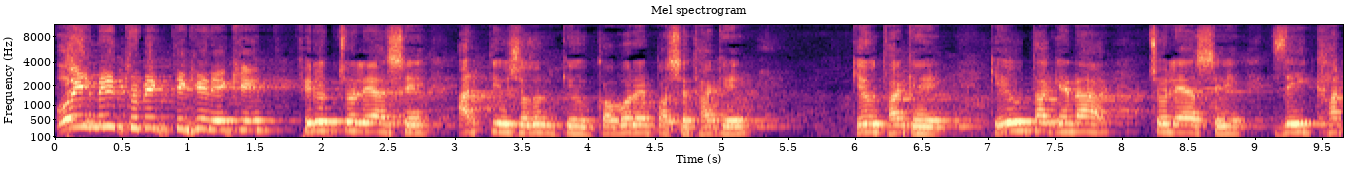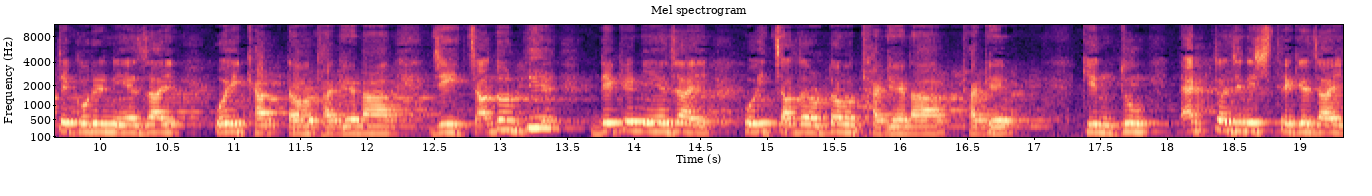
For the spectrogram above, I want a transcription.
ওই মৃত ব্যক্তিকে রেখে ফেরত চলে আসে। আত্মীয় স্বজন কেউ কবরের পাশে থাকে। কেউ থাকে কেউ থাকে না, চলে আসে। যেই খাটে করে নিয়ে যায়, ওই খাটটাও থাকে না। যেই চাদর দিয়ে ডেকে নিয়ে যায়, ওই চাদরটাও থাকে না, থাকে। কিন্তু একটা জিনিস থেকে যায়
